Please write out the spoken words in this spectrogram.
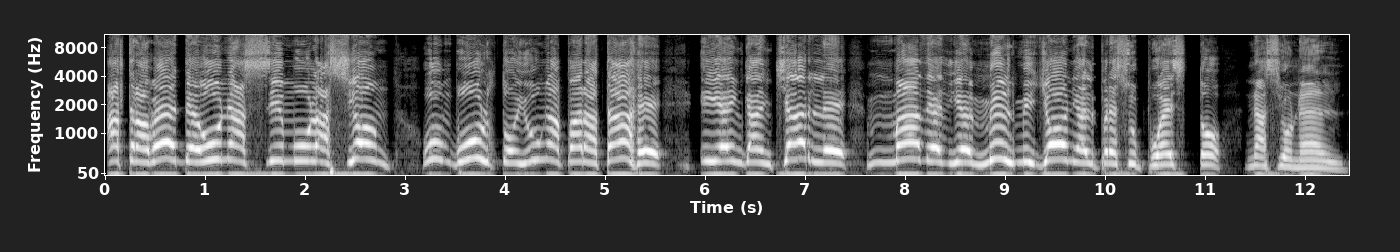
a través de una simulación un bulto y un aparataje y engancharle más de 10 mil millones al presupuesto nacional.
